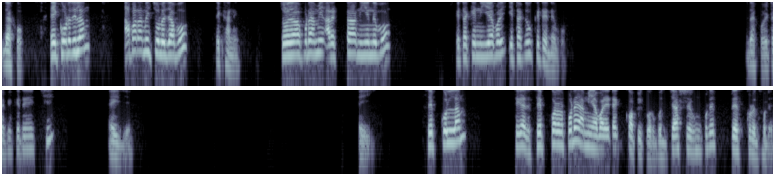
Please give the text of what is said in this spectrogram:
দেখো, এই করে দিলাম, আবার আমি চলে যাব এখানে। চলে যাওয়ার পরে আমি আরেকটা নিয়ে নেব, এটাকে নিয়ে আবার এটাকেও কেটে নেব। দেখো, এটাকে কেটে নিচ্ছি, এই যে। এই সেভ করলাম, ঠিক আছে? সেভ করার পরে আমি আবার এটাকে কপি করব জাস্ট এরকম করে প্রেস করে ধরে।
